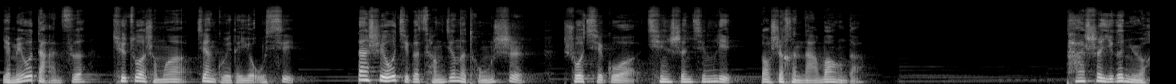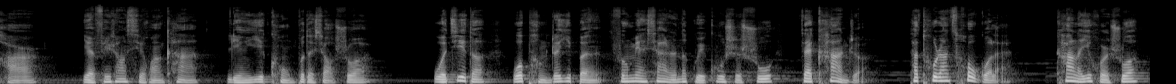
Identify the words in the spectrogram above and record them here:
也没有胆子去做什么见鬼的游戏，但是有几个曾经的同事说起过亲身经历，倒是很难忘的。她是一个女孩，也非常喜欢看灵异恐怖的小说。我记得我捧着一本封面吓人的鬼故事书在看着，她突然凑过来看了一会儿，说：“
